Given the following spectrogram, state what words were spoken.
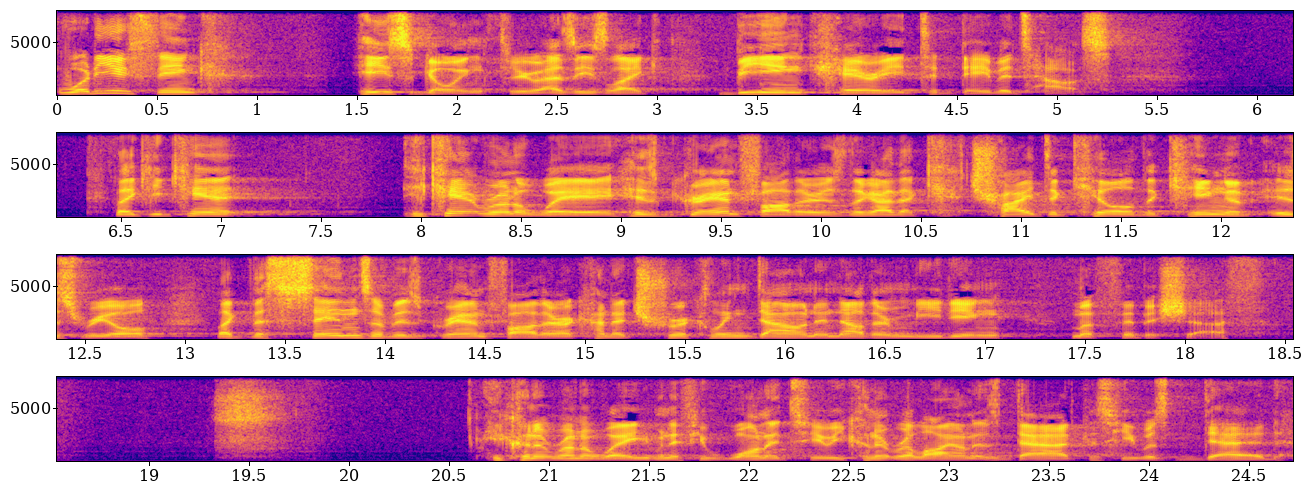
What do you think he's going through as he's like being carried to David's house? Like he can't he can't run away. His grandfather is the guy that tried to kill the king of Israel. Like the sins of his grandfather are kind of trickling down, and now they're meeting Mephibosheth. He couldn't run away even if he wanted to. He couldn't rely on his dad because he was dead.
